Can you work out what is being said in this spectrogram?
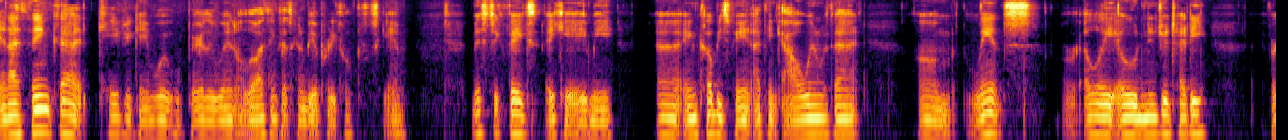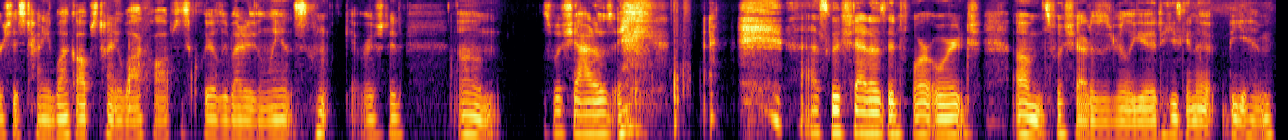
and I think that KJ Game Boy will barely win, although I think that's going to be a pretty close game. Mystic Fakez, aka me, uh, and Cubby's Faint, I think I'll win with that um, Lance or LAO Ninja Teddy versus Tiny Black Ops. Tiny Black Ops is clearly better than Lance. Get roasted. Um, Swift Shadows. uh, Swift Shadows and Fort Orange. Um, Swift Shadows is really good. He's gonna beat him.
